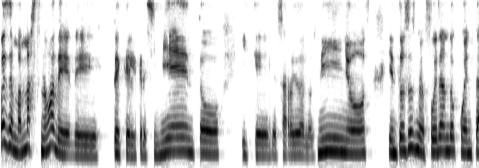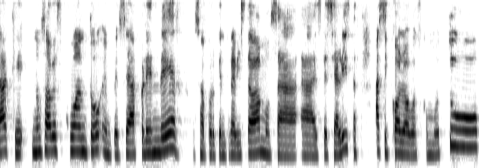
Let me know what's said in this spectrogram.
pues de mamás, ¿no? De, de, de que el crecimiento, y que el desarrollo de los niños. Y entonces me fui dando cuenta que no sabes cuánto empecé a aprender, o sea, porque entrevistábamos a, especialistas, a psicólogos como tú,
